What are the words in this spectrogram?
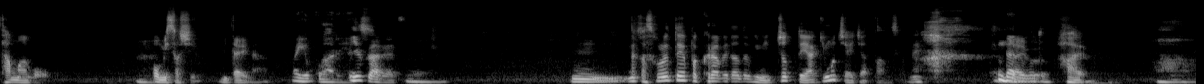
卵、うんお味噌汁みたいな。まあ、よくあるやつ。よくあるやつ。うんうん。なんかそれとやっぱ比べた時にちょっと焼きもち焼いちゃったんですよね。なるほど。はい。あ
